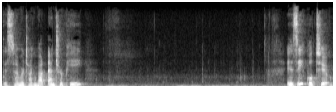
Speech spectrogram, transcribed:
This time we're talking about entropy. Is equal to,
